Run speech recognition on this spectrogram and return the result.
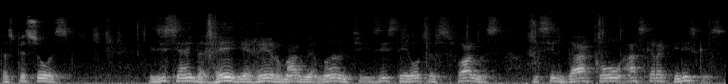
das pessoas. Existe ainda rei, guerreiro, mago e amante, existem outras formas de se lidar com as características.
